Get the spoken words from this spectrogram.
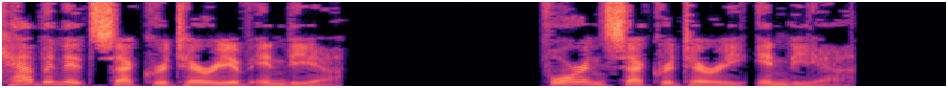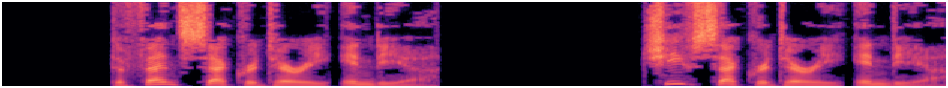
Cabinet Secretary of India Foreign Secretary India Defence Secretary India Chief Secretary India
